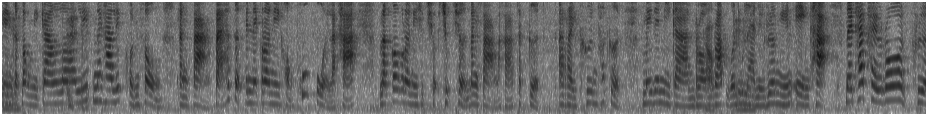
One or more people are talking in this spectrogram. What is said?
เองก็ต้องมีการรอลิฟต์นะคะลิฟต์ขนส่งต่างๆ แต่ถ้าเกิดเป็นในกรณีของผู้ป่วยล่ะคะ แล้วก็กรณีฉุกเฉินฉุกเฉินต่างๆล่ะคะ จะเกิดอะไรขึ้น ถ้าเกิดไม่ได้มีการรองครับรับหรือว่าดูแลในเรื่องนี้นั่นเองค่ะนายแพทย์ไพโรธเครือ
